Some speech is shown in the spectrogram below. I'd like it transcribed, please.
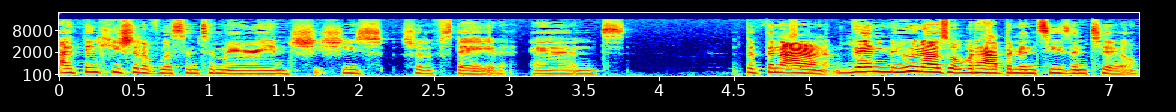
I think he should have listened to Mary and she, she should have stayed. And but then I don't know. Then who knows what would happen in season two?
